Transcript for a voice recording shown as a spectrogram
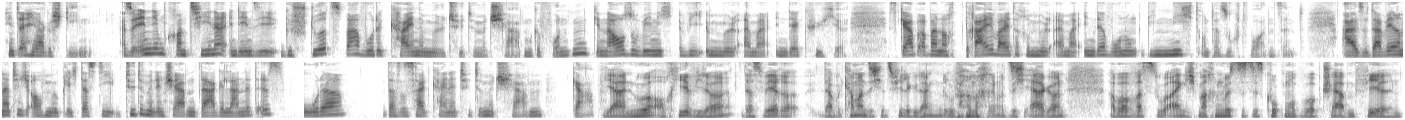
hinterhergestiegen. Also in dem Container, in den sie gestürzt war, wurde keine Mülltüte mit Scherben gefunden, genauso wenig wie im Mülleimer in der Küche. Es gab aber noch drei weitere Mülleimer in der Wohnung, die nicht untersucht worden sind. Also da wäre natürlich auch möglich, dass die Tüte mit den Scherben da gelandet ist oder dass es halt keine Tüte mit Scherben gab. Ja, nur auch hier wieder, das wäre, da kann man sich jetzt viele Gedanken drüber machen und sich ärgern. Aber was du eigentlich machen müsstest, ist gucken, ob überhaupt Scherben fehlen.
